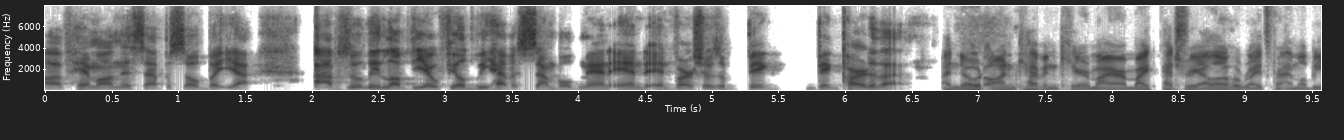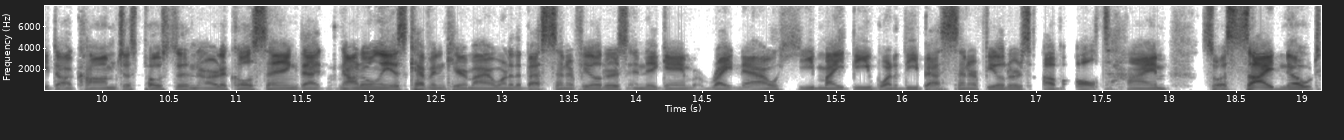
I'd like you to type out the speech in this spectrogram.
of him on this episode. But yeah, absolutely love the outfield we have assembled, man. And and Varsho is a big big part of that. A note on Kevin Kiermaier, Mike Petriello, who writes for MLB.com, just posted an article saying that not only is Kevin Kiermaier one of the best center fielders in the game right now, he might be one of the best center fielders of all time. So, a side note,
